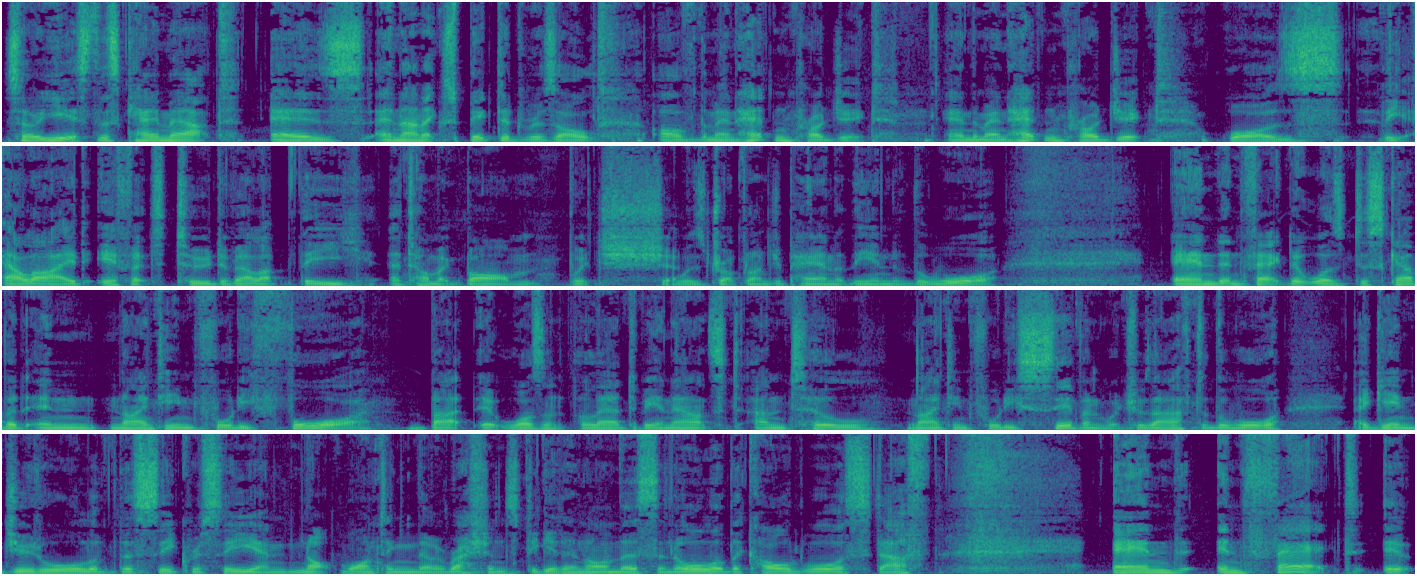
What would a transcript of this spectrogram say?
So, yes, this came out as an unexpected result of the Manhattan Project. And the Manhattan Project was the Allied effort to develop the atomic bomb, which was dropped on Japan at the end of the war. And in fact, it was discovered in 1944, but it wasn't allowed to be announced until 1947, which was after the war, again, due to all of the secrecy and not wanting the Russians to get in on this and all of the Cold War stuff. And in fact, it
